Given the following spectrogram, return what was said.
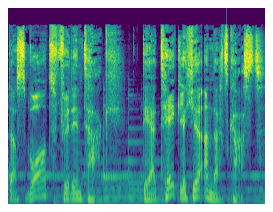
Das Wort für den Tag. Der tägliche Andachtscast.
